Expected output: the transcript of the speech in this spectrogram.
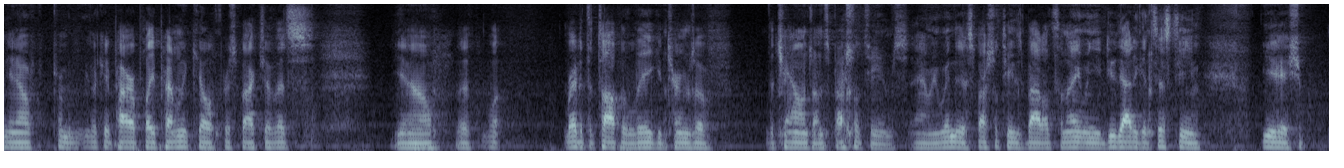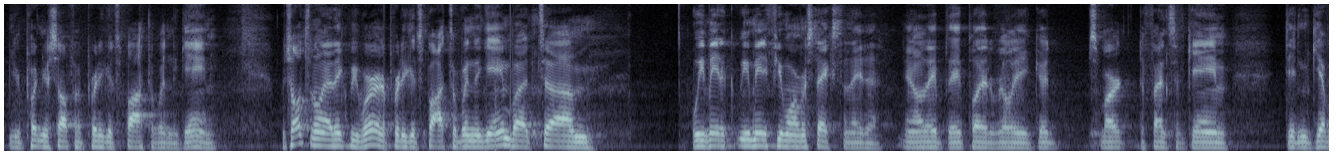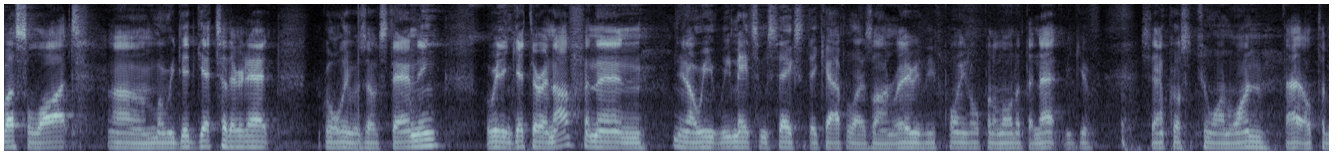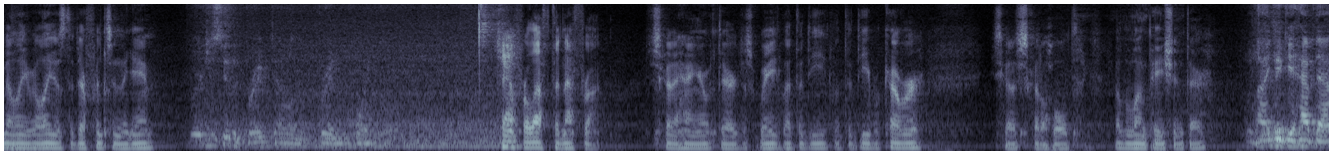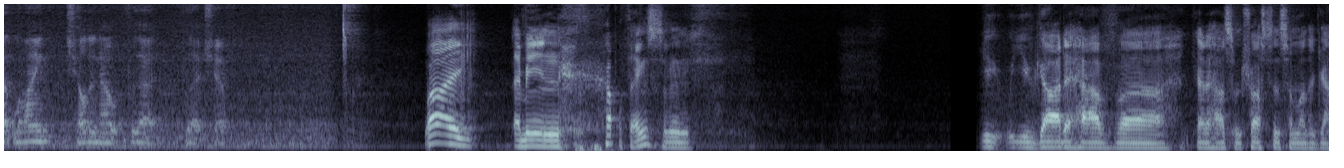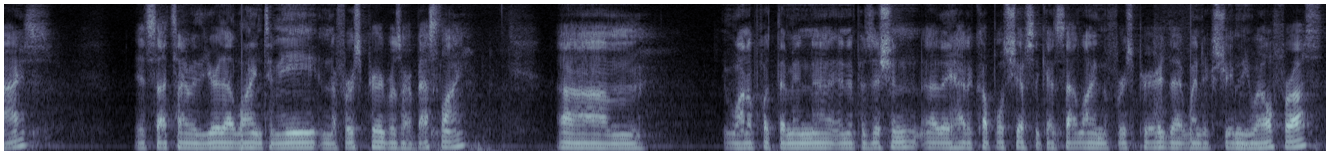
you know, from look at power play penalty kill perspective. It's you know, the, right at the top of the league in terms of the challenge on special teams. And we win the special teams battle tonight. When you do that against this team, you should, you're putting yourself in a pretty good spot to win the game. Which ultimately, I think we were in a pretty good spot to win the game, but um, we made a, we made a few more mistakes than they did. You know, they they played a really good, smart defensive game. Didn't give us a lot. Um, when we did get to their net, the goalie was outstanding. But we didn't get there enough, and then you know we, we made some mistakes that they capitalized on. Right, we leave Point open alone at the net. We give Stamkos a two on one. That ultimately really is the difference in the game. Where'd you see the breakdown on the Brayden Point goal? Camphor left the net front. Just gotta hang out there. Just wait. Let the D let the D recover. He's got just gotta hold. A little impatient there. Why did you have that line Sheldon out for that for that shift? Well, I, I mean, a couple things. I mean, you you got to have uh, got to have some trust in some other guys. It's that time of the year. That line to me in the first period was our best line. Um, we want to put them in uh, in a position. Uh, they had a couple shifts against that line in the first period that went extremely well for us.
